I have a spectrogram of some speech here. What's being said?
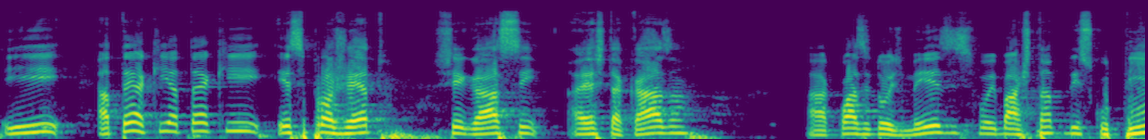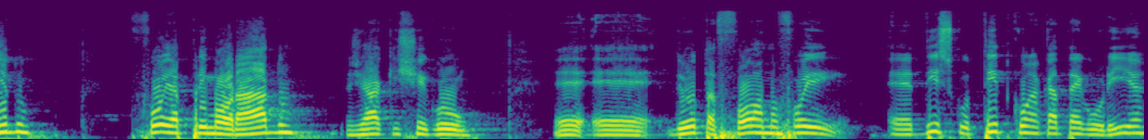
e até aqui, até que esse projeto chegasse a esta casa, há quase dois meses, foi bastante discutido, foi aprimorado, já que chegou é, é, de outra forma, foi é, discutido com a categoria,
